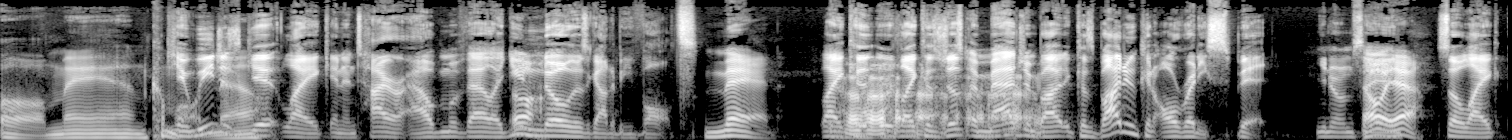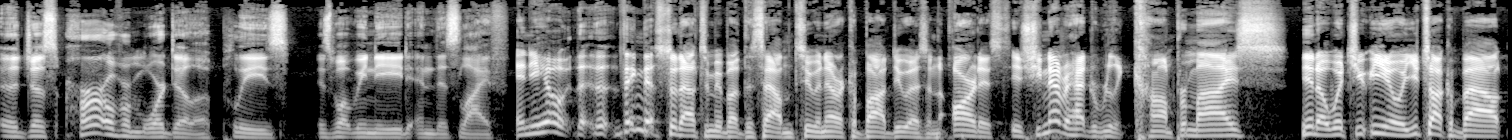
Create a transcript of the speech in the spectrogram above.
Oh man, come Can on. we just now. get like an entire album of that? Like you Oh. know, there's got to be vaults. man? Like, 'cause- like, cause just imagine Badu, because Badu can already spit. You know what I'm saying? Oh, yeah. So like, uh, just her over more Dilla, please, is what we need in this life. And you know, the, the thing that stood out to me about this album too, and Erykah Badu as an artist, is she never had to really compromise. You know, what you you know, you talk about,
